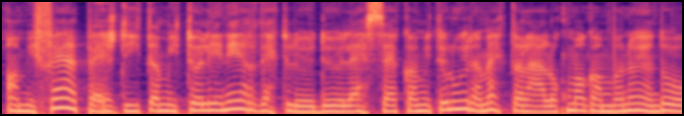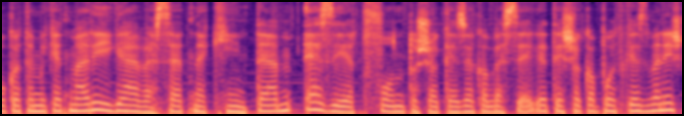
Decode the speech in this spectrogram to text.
ami felpesdít, amitől én érdeklődő leszek, amitől újra megtalálok magamban olyan dolgokat, amiket már rég elveszettnek hintem, ezért fontosak ezek a beszélgetések a podcastben is,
